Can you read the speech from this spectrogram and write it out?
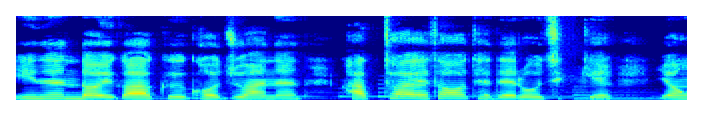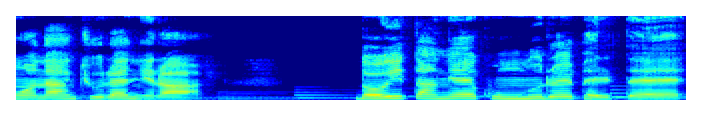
이는 너희가 그 거주하는 각 처에서 대대로 지킬 영원한 규례니라 너희 땅에 곡물을 벨 때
